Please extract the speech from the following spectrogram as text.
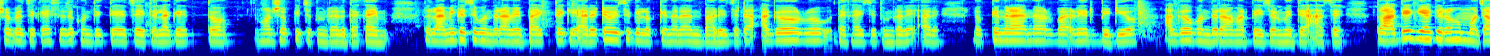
সবে জিজ্ঞাসা যে কোন দিক দিয়ে যাইতে লাগে, তো এখন সব কিছু তোমরা দেখাইম। তো আমি গেছি বন্ধুরা, আমি বাইক থেকে, আর এটা হয়েছে কি লক্ষ্মীনারায়ণ বাড়ি যেটা আগেও দেখাইছি তোমরা আর লক্ষ্মীনারায়ণের বাড়ির ভিডিও আগেও বন্ধুরা আমার পেজের মধ্যে আছে। তো আগে গিয়া কীরকম মজা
